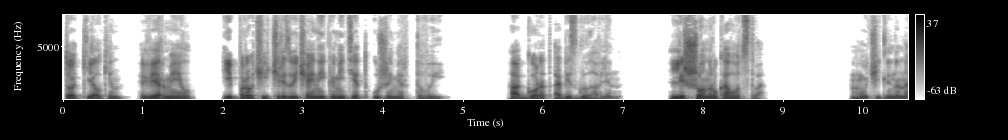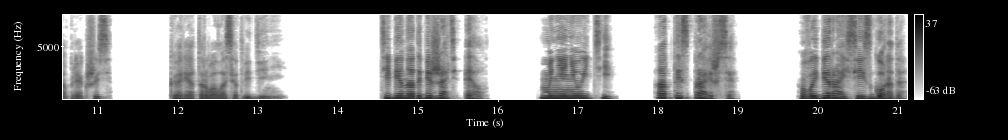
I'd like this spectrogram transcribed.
то Келкин, Вермейл и прочий чрезвычайный комитет уже мертвы, а город обезглавлен, лишен руководства. Мучительно напрягшись, Кари оторвалась от видений. «Тебе надо бежать, Эл. Мне не уйти, а ты справишься. Выбирайся из города».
